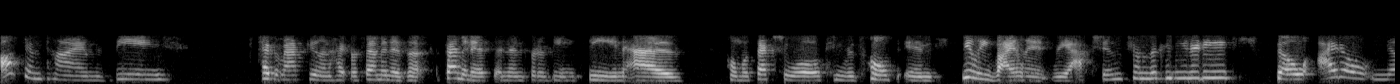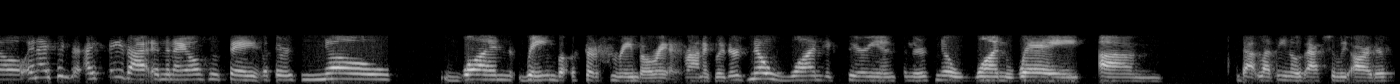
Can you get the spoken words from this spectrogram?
oftentimes being hyper masculine hyper feminist and then sort of being seen as homosexual can result in really violent reactions from the community so I don't know, and I think that I say that, and then I also say that there's no one rainbow, sort of rainbow, right? Ironically, there's no one experience, and there's no one way um, that Latinos actually are. There's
